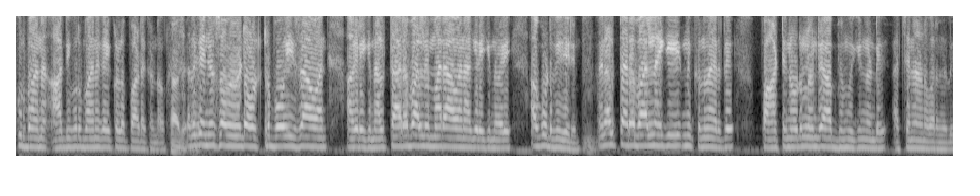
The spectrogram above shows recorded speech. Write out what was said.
കുർബാന ആദ്യ കുർബാന കൈക്കുള്ള പാടൊക്കെ ഉണ്ടാവും. അതെ. അത് കഴിഞ്ഞ സ്വാഭാവികമായിട്ട് ഓൾട്ടർ ബോയ്സ് ആവാൻ ആഗ്രഹിക്കുന്ന അൾത്താരബാലന്മാരാവാൻ ആഗ്രഹിക്കുന്നവർ ആ കൂട്ടത്തിൽ ചേരും അങ്ങനെ അൾത്താരബാലനാക്കി നിൽക്കുന്ന നേരത്ത് പാട്ടിനോടുള്ള ഒരു ആഭിമുഖ്യം കണ്ട് അച്ഛനാണ് പറഞ്ഞത്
